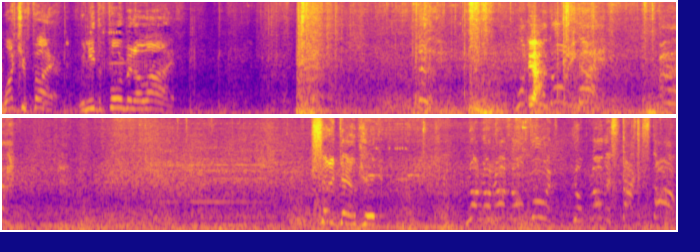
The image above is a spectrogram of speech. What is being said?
Watch your fire. We need the foreman alive. What Yeah. are you doing? Shut it down, kid. No, no, no, don't do it. You'll blow the stock. Stop.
